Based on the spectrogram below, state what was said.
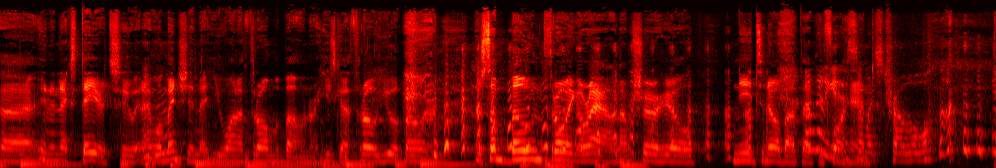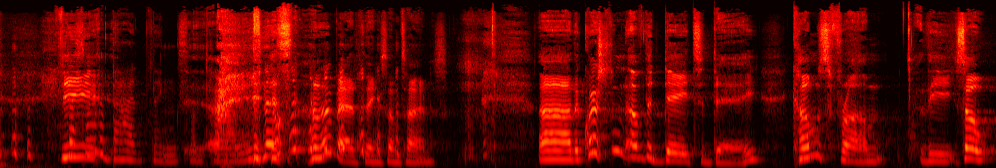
uh, in the next day or two, and I Mm-hmm. will mention that you want to throw him a bone, or he's going to throw you a bone, or there's some bone throwing around. I'm sure he'll need to know about that I'm to get in so much trouble. The- That's not a bad thing sometimes. it's not a bad thing sometimes. Uh, the question of the day today comes from the so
